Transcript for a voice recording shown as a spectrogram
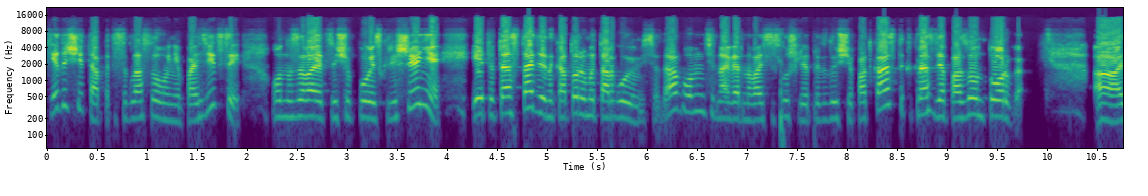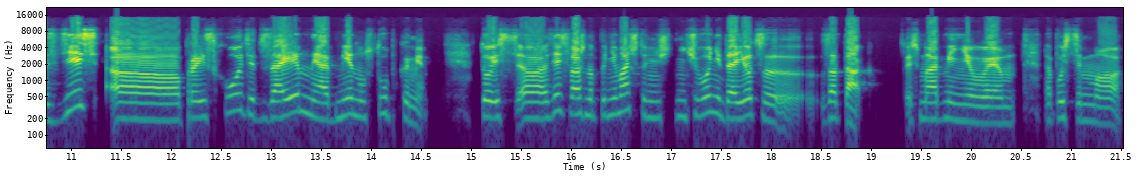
Следующий этап – это согласовывание позиций, он называется еще поиск решения, и это та стадия, на которой мы торгуемся. Да? Помните, наверное, если слушали предыдущие подкасты, как раз диапазон торга. Здесь происходит взаимный обмен уступками. То есть здесь важно понимать, что ничего не дается за так. То есть мы обмениваем, допустим, а,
